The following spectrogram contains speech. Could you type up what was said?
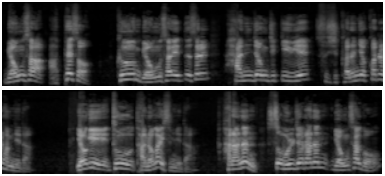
명사 앞에서 그 명사의 뜻을 한정 짓기 위해 수식하는 역할을 합니다. 여기 두 단어가 있습니다. 하나는 soldier라는 명사고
